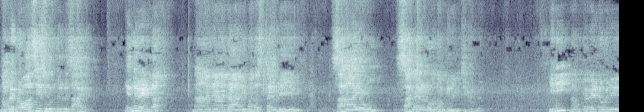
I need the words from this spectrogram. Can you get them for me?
നമ്മുടെ പ്രവാസി സുഹൃത്തുക്കളുടെ സഹായം. എന്ന് വേണ്ട നാനാജാതി മതസ്ഥരുടെയും സഹായവും സഹകരണവും നമുക്ക് ലഭിച്ചിട്ടുണ്ട്. ഇനി നമുക്ക് വേണ്ട ഒരു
